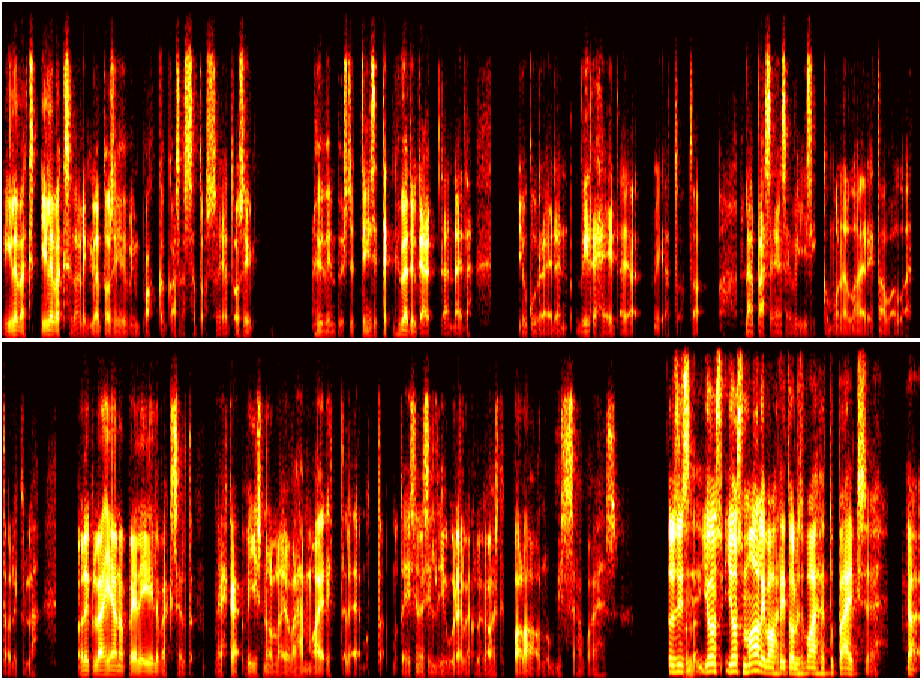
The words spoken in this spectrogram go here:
Ilveks, Ilveksellä oli kyllä tosi hyvin pakka kasassa tuossa ja tosi hyvin pystyttiin sitten hyötykäyttämään näitä jukureiden virheitä ja, ja tota, läpäseen se viisikko monella eri tavalla, että oli kyllä oli kyllä hieno peli Ilvekseltä. Ehkä 5-0 jo vähän mairittelee, mutta, mutta ei siinä silti Jukureilla kyllä kauheasti palaa ollut missään vaiheessa. No siis, jos, jos maalivahdit olisi vaihdettu päikseen ja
